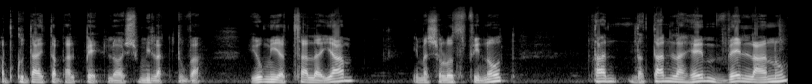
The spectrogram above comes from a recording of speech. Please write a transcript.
הפקודה הייתה בעל פה, לא יש מילה כתובה. יומי יצא לים עם השלוש ספינות, נתן, נתן להם ולנו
